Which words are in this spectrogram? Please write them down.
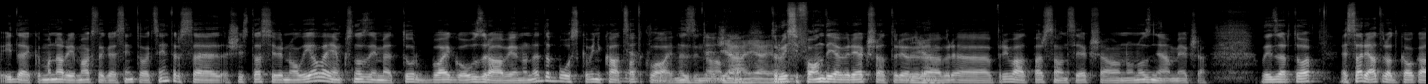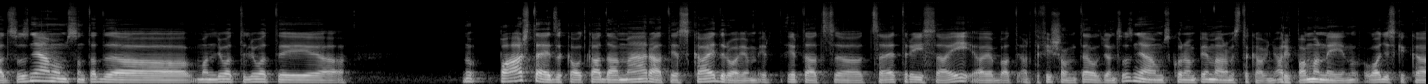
ideju, ka man arī mākslīgais intelekts interesē. Šis tas jau ir no lielajiem, kas nozīmē, ka tur baigo uzrāvienu nedabūs, ka viņu kāds jā. atklāja. Nezinām, jā, jā, jā. Tur visi fondi jau ir iekšā, tur jau jā. ir uh, privāti personas iekšā un, un uzņēmumi iekšā. Līdz ar to es arī atradu kaut kādus uzņēmumus, un tad uh, man ļoti, ļoti. Uh, nu, pārsteidza kaut kādā mērā tie skaidrojumi. Ir, ir tāds uh, C3AI, jeb Artificial Intelligence uzņēmums, kuram, piemēram, es viņu arī pamanīju. Nu, loģiski, ka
